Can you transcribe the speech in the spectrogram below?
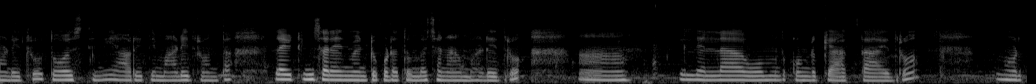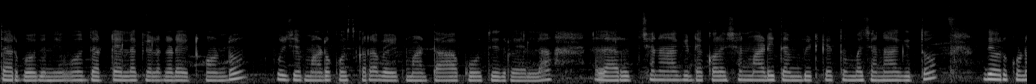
ಮಾಡಿದರು. ತೋರಿಸ್ತೀನಿ ಯಾವ ರೀತಿ ಮಾಡಿದರು ಅಂತ. ಲೈಟಿಂಗ್ಸ್ ಅರೇಂಜ್ಮೆಂಟು ಕೂಡ ತುಂಬ ಚೆನ್ನಾಗಿ ಮಾಡಿದರು. ಇಲ್ಲೆಲ್ಲ ಹೋಮದ ಕುಂಡಕ್ಕೆ ಹಾಕ್ತಾಯಿದ್ರು ನೋಡ್ತಾ ಇರ್ಬೋದು ನೀವು. ತಟ್ಟೆ ಎಲ್ಲ ಕೆಳಗಡೆ ಇಟ್ಕೊಂಡು ಪೂಜೆ ಮಾಡೋಕ್ಕೋಸ್ಕರ ವೆಯ್ಟ್ ಮಾಡ್ತಾ ಕೂತಿದ್ರು ಎಲ್ಲ. ಎಲ್ಲರೂ ಚೆನ್ನಾಗಿ ಡೆಕೋರೇಷನ್ ಮಾಡಿ ತಂಬಿಟ್ಟಿಗೆ ತುಂಬ ಚೆನ್ನಾಗಿತ್ತು. ದೇವರು ಕೂಡ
